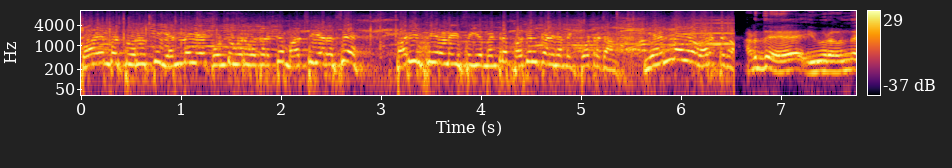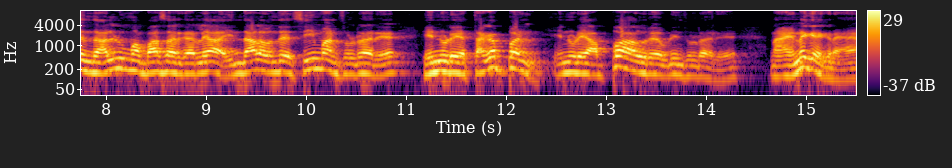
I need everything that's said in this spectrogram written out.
கோயம்புத்தூருக்கு எண்ணெயை கொண்டு வருவதற்கு மத்திய அரசு பரிசீலனை செய்யும் என்று பதில் கடிதம் போட்டிருக்காங்க. எண்ணெயை வரட்டுங்க. அடுத்து இவரை வந்து இந்த அல்லுமா பாசா இருக்கார் இல்லையா? இந்த ஆளை வந்து சீமான் சொல்றாரு என்னுடைய தகப்பன் என்னுடைய அப்பா அவரு அப்படின்னு சொல்றாரு. நான் என்ன கேட்குறேன்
